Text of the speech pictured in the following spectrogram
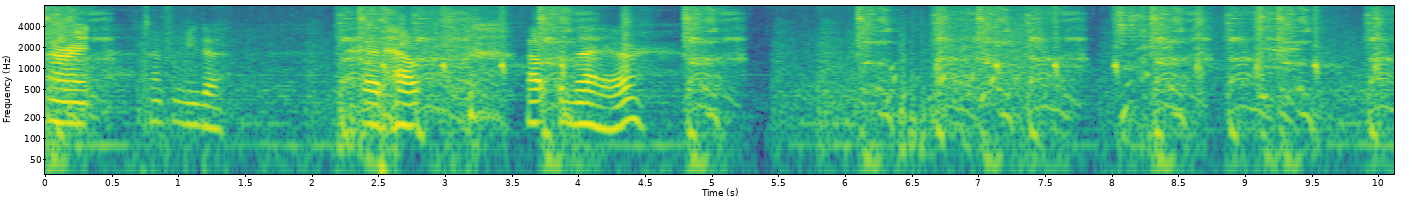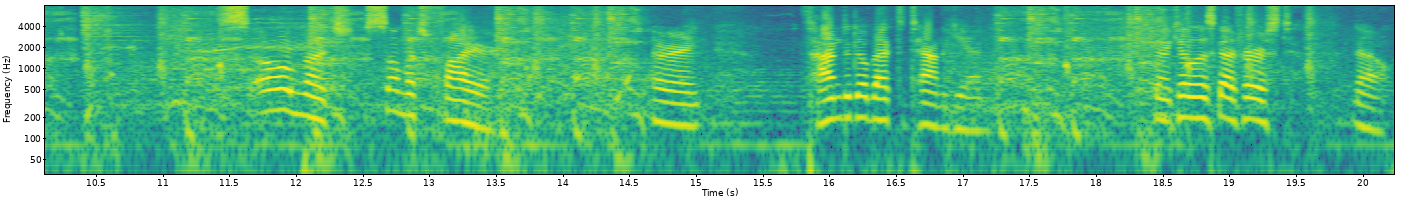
Alright, time for me to head out, out from there. So much, so much fire. Alright, time to go back to town again. Can I kill this guy first? No.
